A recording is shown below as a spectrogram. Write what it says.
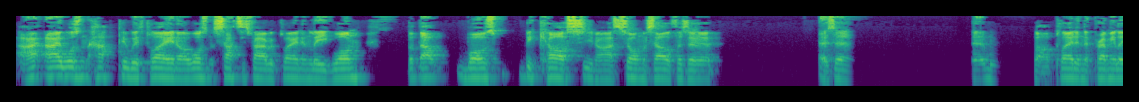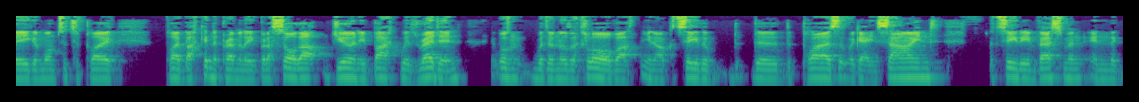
I, I wasn't happy with playing, or wasn't satisfied with playing in League One but that was because you know I saw myself as a as a well, I played in the Premier League and wanted to play play back in the Premier League, but I saw that journey back with Reading. It wasn't with another club. I, you know, I could see the the the players that were getting signed. I could see the investment in the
